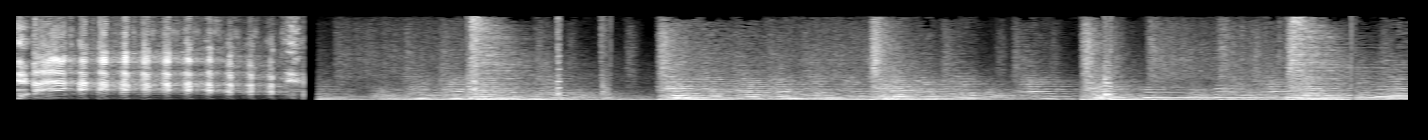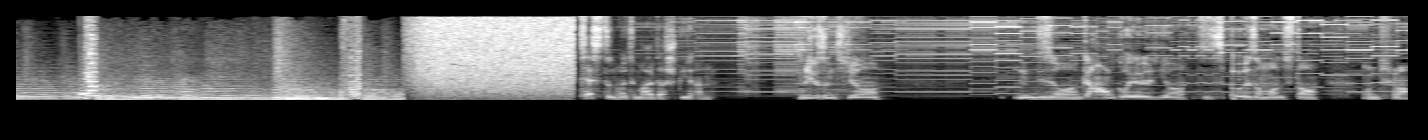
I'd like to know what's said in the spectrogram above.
testen heute mal das Spiel an. Wir sind hier in dieser Gargoyle hier, dieses böse Monster und ja,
